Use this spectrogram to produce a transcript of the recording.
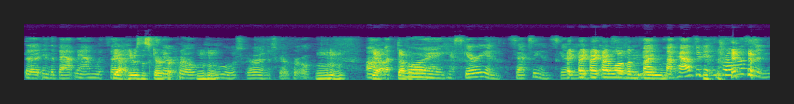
the in the Batman with the yeah, he was the scarecrow. scarecrow? hmm Ooh, scary and the scarecrow. hmm Uh, Yeah, but definitely. Boy, yeah, scary and sexy and scary. I- I- I love him My, in- my paths are getting crossed and.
